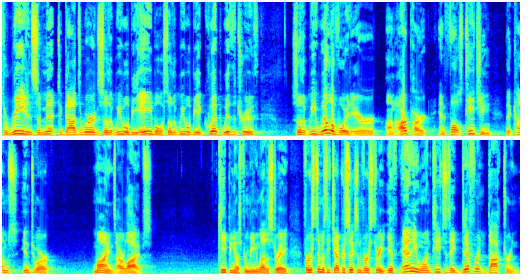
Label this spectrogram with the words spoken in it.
to read and submit to God's word so that we will be able, so that we will be equipped with the truth, so that we will avoid error on our part and false teaching that comes into our minds, our lives, keeping us from being led astray. 1 Timothy chapter 6 and verse 3. If anyone teaches a different doctrine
